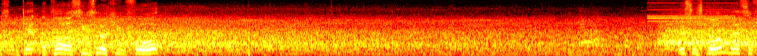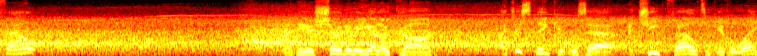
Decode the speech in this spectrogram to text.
Doesn't get the pass he's looking for. Whistle's gone, that's a foul. And he has shown him a yellow card. I just think it was a, a cheap foul to give away.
